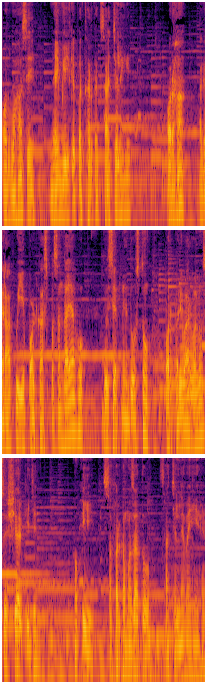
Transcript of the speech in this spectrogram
और वहाँ से नए मील के पत्थर तक साथ चलेंगे। और हाँ अगर आपको ये पॉडकास्ट पसंद आया हो तो इसे अपने दोस्तों और परिवार वालों से शेयर कीजिए। क्योंकि सफ़र का मज़ा तो साथ चलने में ही है।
